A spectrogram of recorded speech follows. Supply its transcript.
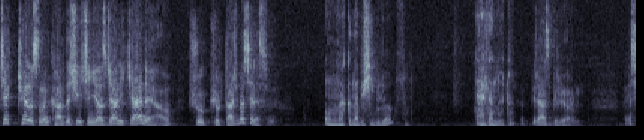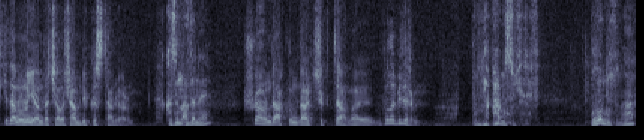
Jack Kellison'ın kardeşi için yazacağın hikaye ne ya? Şu kürtaj meselesi mi? Onun hakkında bir şey biliyor musun? Nereden duydun? Biraz biliyorum. Eskiden onun yanında çalışan bir kız tanıyorum. Kızın adı ne? Şu anda aklımdan çıktı ama e, bulabilirim. Bunu yapar mısın Şerif? Bulur musun ha?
